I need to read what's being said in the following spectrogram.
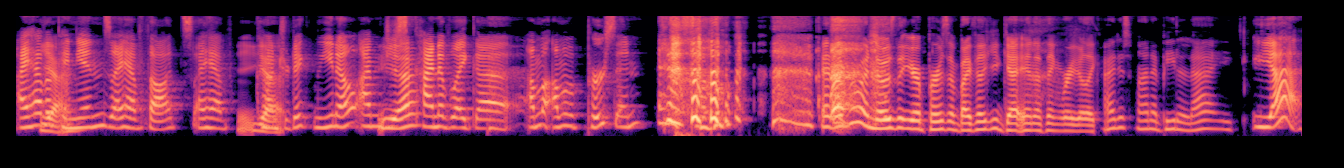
I have Yeah. opinions. I have thoughts. I have Yeah. contradict. You know, I'm just Yeah. kind of like a. I'm a, I'm a person. So- and everyone knows that you're a person but i feel like you get in a thing where you're like i just want to be like yeah,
